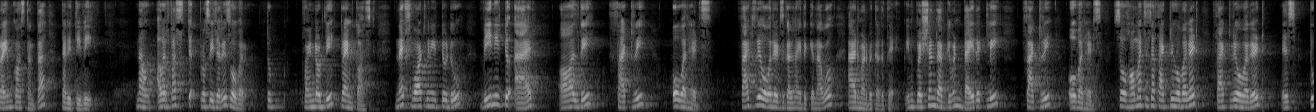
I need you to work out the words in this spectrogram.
ಪ್ರೈಮ್ ಕಾಸ್ಟ್ ಅಂತ ಕರಿತೀವಿ. ನಾವು our first procedure is over to find out the prime cost next what we need to do we need to add all the factory ಓವರ್ ಹೆಡ್ಸ್ ಫ್ಯಾಕ್ಟ್ರಿ ಓವರ್ ಹೆಡ್ಸ್ಗಳನ್ನ ಇದಕ್ಕೆ ನಾವು ಆ್ಯಡ್ ಮಾಡಬೇಕಾಗುತ್ತೆ ಇನ್ ಕ್ವೆಶನ್ ದೇ ಹ್ಯಾವ್ ಗಿವನ್ ಡೈರೆಕ್ಟ್ಲಿ ಫ್ಯಾಕ್ಟ್ರಿ ಓವರ್ ಹೆಡ್ಸ್ ಸೊ ಹೌ ಮಚ್ ಇಸ್ ದ ಫ್ಯಾಕ್ಟ್ರಿ ಓವರ್ ಹೆಡ್ ಫ್ಯಾಕ್ಟ್ರಿ ಓವರ್ ಹೆಡ್ ಇಸ್ ಟೂ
